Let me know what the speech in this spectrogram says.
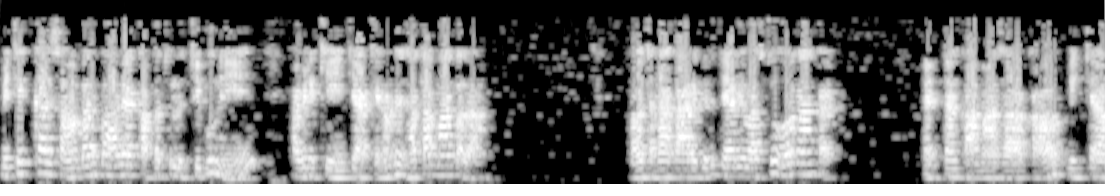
මෙතෙක් කල සමබර භාවයක් අපතුල තිබුණේ අපිට කේන්තියක් කරනකොට හතමා බලන්න. අවතරාකාරයකට තියාගේ වස්තුව හොරගම් කරනවා. නැත්තම් කාමාසාවක් ආවොත් මිත්‍යා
